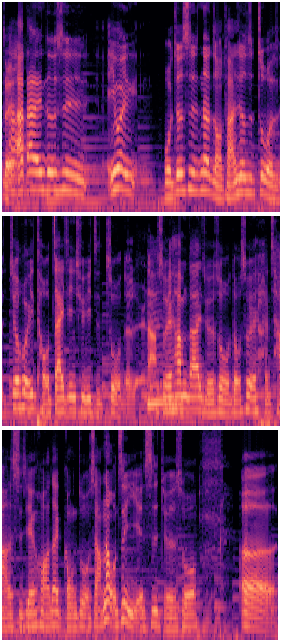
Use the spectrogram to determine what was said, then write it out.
对啊，当然就是因为。我就是那种反正就是做就会一头栽进去一直做的人啦，嗯所以他们大家觉得说我都是会很长的时间花在工作上。那我自己也是觉得说，呃，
